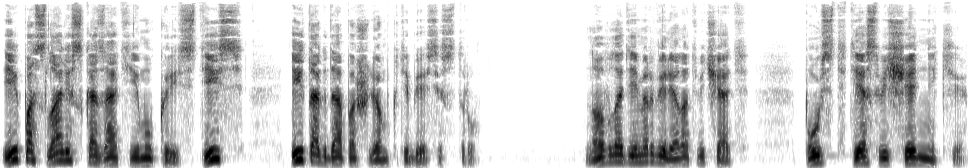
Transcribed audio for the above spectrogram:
и послали сказать ему «крестись, и тогда пошлем к тебе сестру». Но Владимир велел отвечать, «Пусть те священники,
